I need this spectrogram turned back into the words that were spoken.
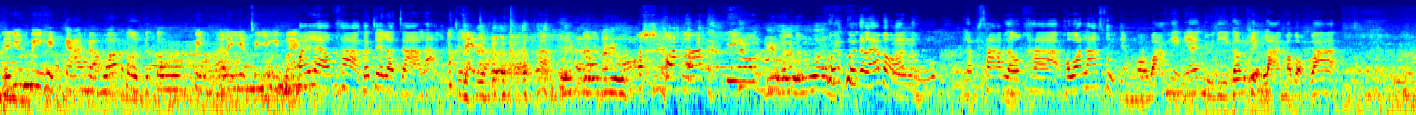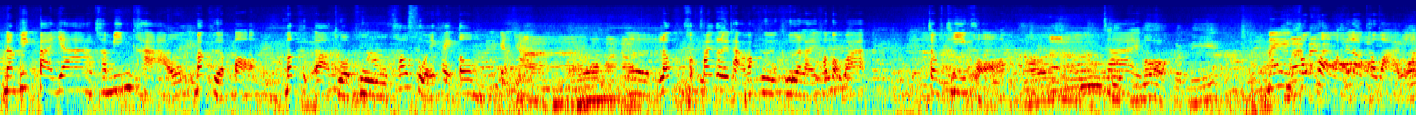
แล้วยังมีเหตุการณ์แบบว่าเปิดประตูปิดอะไรยังมีอีกไหมไม่แล้วค่ะ ก็เจรจาละเจรจาค่ะดิวดิวดิวดิวก็รู้เรื่องคุยคุยกันแล้วบอกว่าหนูรับทราบแล้วค่ะ เพราะว่าล่าสุดอย่างหมอวังอย่างเงี้ยอยู่ดีก็เขียนไลน์มาบอกว่าน้ำพริกปลาย่างขมิ้นขาวมะเขือเปราะมะเขือเอ่อถั่วพูข้าวสวยไข่ต้มอ่าประมาณนั้นแล้วไฟก็เลยถามว่าคือคืออะไรเขาบอกว่าเจ้าที่ขอ อ๋อใช่ ก็ออกแบบนี้ ไม่เขาขอให้เราถวายอ๋อ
